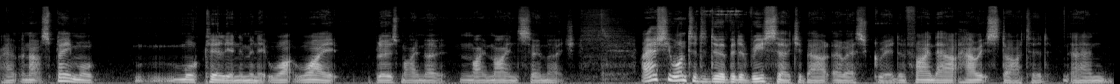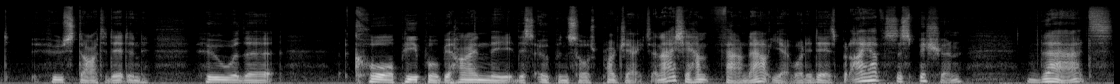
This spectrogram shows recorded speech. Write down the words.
Uh, and I'll explain more more clearly in a minute why, why it blows my, my mind so much. I actually wanted to do a bit of research about OS Grid and find out how it started and who started it and who were the core people behind the this open source project. And I actually haven't found out yet what it is, but I have a suspicion that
